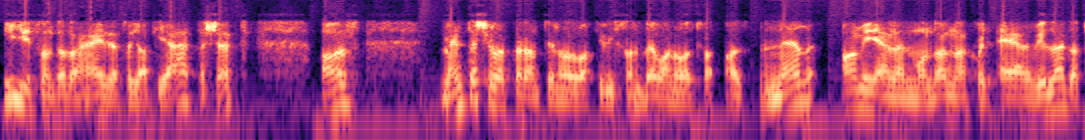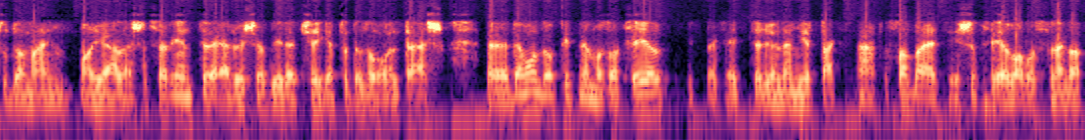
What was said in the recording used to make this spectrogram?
Így viszont az a helyzet, hogy aki átesett, az Mentesül a karanténról, aki viszont be van oltva, az nem, ami ellenmond annak, hogy elvileg a tudomány mai állása szerint erősebb érettséget ad az oltás. De mondom, itt nem az a cél, itt egyszerűen nem írták át a szabályt, és a cél valószínűleg a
